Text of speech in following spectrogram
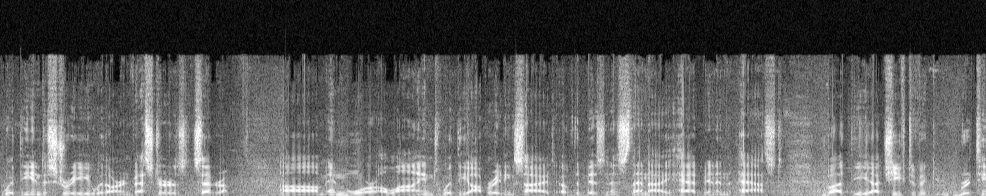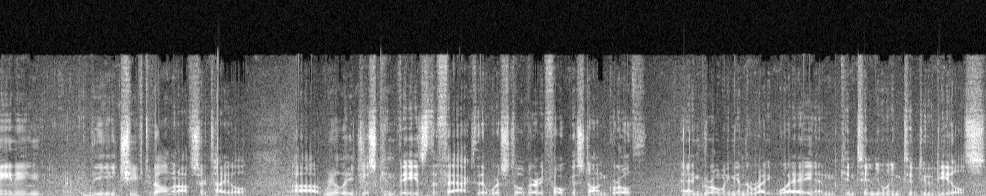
with the industry, with our investors, et cetera. Um, and more aligned with the operating side of the business than I had been in the past. But the uh, chief, retaining the chief development officer title uh, really just conveys the fact that we're still very focused on growth and growing in the right way and continuing to do deals.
